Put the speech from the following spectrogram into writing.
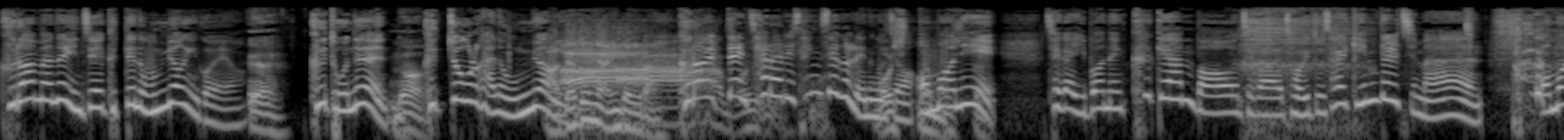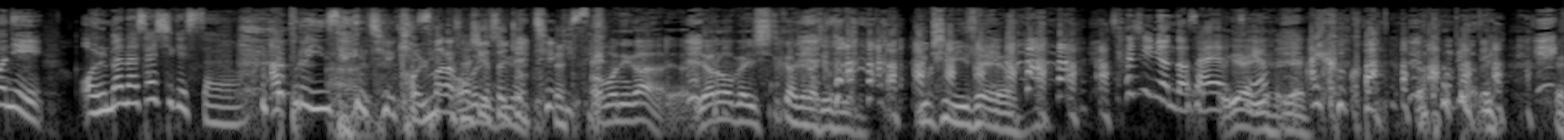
그러면은 이제 그때는 운명인 거예요. 예. 그 돈은 어. 그쪽으로 가는 운명이에요. 아, 내 돈이 아닌 거구나. 그럴 땐 차라리 생색을 내는 거죠. 멋있다, 어머니, 제가 이번엔 크게 한번 제가 저희도 살기 힘들지만 어머니 얼마나 사시겠어요. 앞으로 인생 즐기세요. 얼마나 사시겠어요? 좀 즐기세요. 어머니가 여러 배 시집까지 가지고 62세예요. 사시면 더 사세요? 예, 예, 예. 아이고 고- 고민돼. 예.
